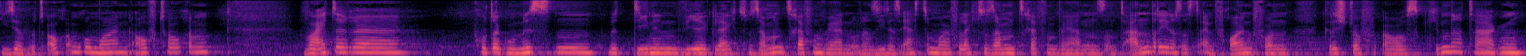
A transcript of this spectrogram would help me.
Dieser wird auch im Roman auftauchen. Weitere Protagonisten, mit denen wir gleich zusammentreffen werden oder sie das erste Mal vielleicht zusammentreffen werden, sind André, das ist ein Freund von Christoph aus Kindertagen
